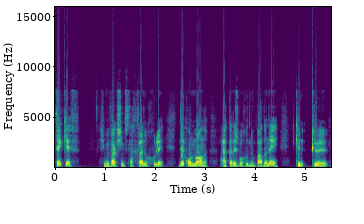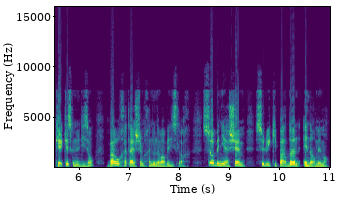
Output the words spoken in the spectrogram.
Tekef, Dès qu'on demande à Kadesh Baruch de nous pardonner, qu'est-ce que nous disons? Hashem Sois béni Hashem, celui qui pardonne énormément.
